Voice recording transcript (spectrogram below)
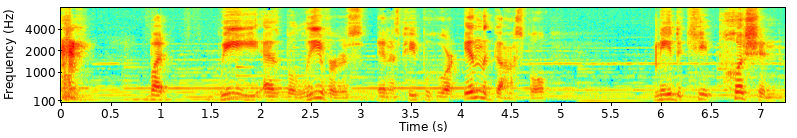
but we, as believers and as people who are in the gospel, need to keep pushing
